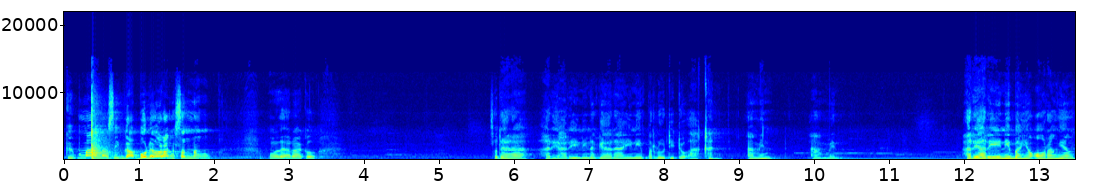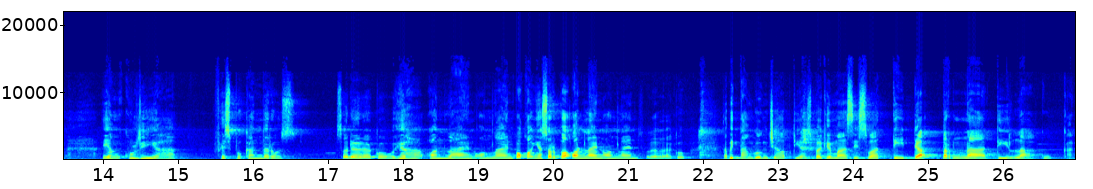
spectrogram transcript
gimana sih nggak boleh orang seneng, saudaraku. Saudara, hari-hari ini negara ini perlu didoakan. Amin. Amin. Hari-hari ini banyak orang yang yang kuliah Facebookan terus. Saudaraku, ya online, online. Pokoknya serba online, online, saudaraku. Tapi tanggung jawab dia sebagai mahasiswa tidak pernah dilakukan.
